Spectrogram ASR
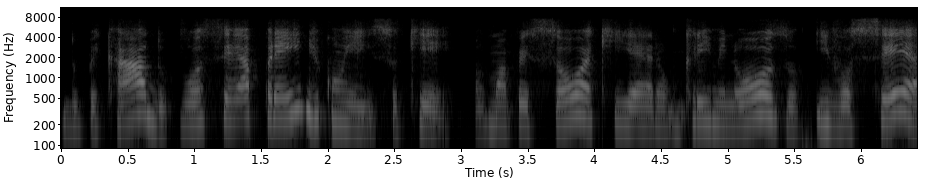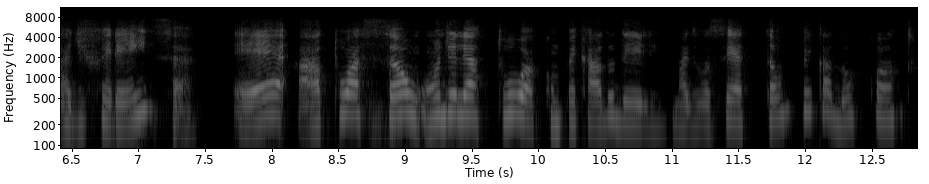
do pecado, você aprende com isso que uma pessoa que era um criminoso e você, a diferença é a atuação, onde ele atua com o pecado dele, mas você é tão pecador quanto.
